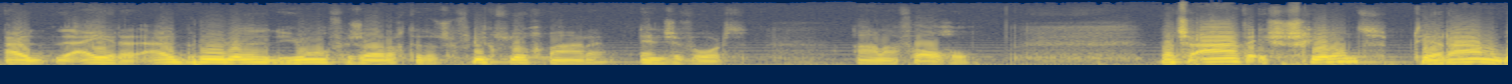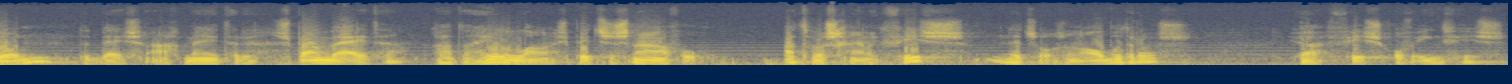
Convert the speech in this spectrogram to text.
uit, de eieren uitbroeden, de jongen verzorgden, dat ze vliegvlug waren, enzovoort. A la vogel. Wat ze aten is verschillend. Pteranodon, dat beest van 8 meter spanwijdte, had een hele lange spitse snavel. At waarschijnlijk vis, net zoals een albatros. Ja, vis of inktvis.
